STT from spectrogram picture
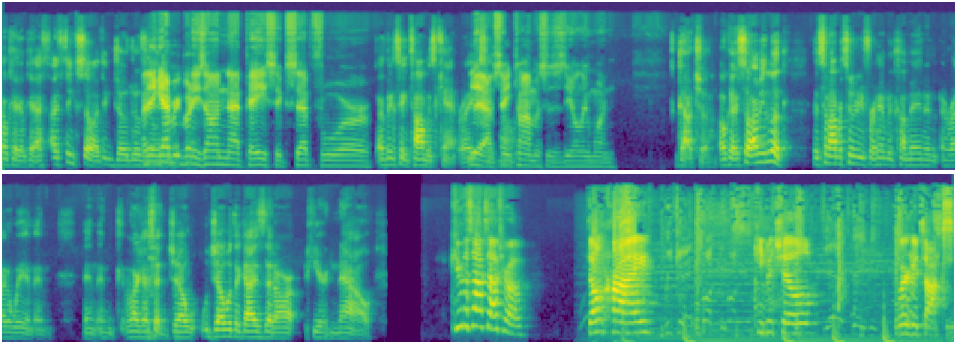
Okay, okay. I, I, think so. I think JoJo's. I think everybody's on that pace except for. I think St. Thomas can't, right? Yeah, St. Thomas. Thomas is the only one. Gotcha. Okay, so I mean, look, it's an opportunity for him to come in and, and right away and, and and and like I said, gel gel with the guys that are here now. Cue the Sox outro. Don't cry. Keep it chill. Wear good socks.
